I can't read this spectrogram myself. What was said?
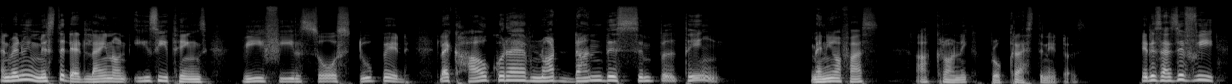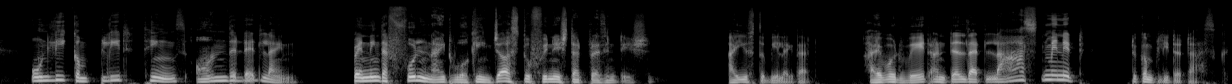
And when we miss the deadline on easy things, we feel so stupid. Like, how could I have not done this simple thing? Many of us are chronic procrastinators. It is as if we only complete things on the deadline, spending that full night working just to finish that presentation. I used to be like that. I would wait until that last minute to complete a task.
